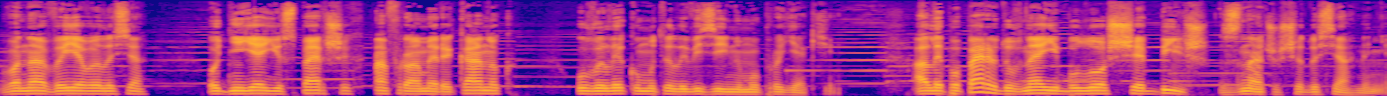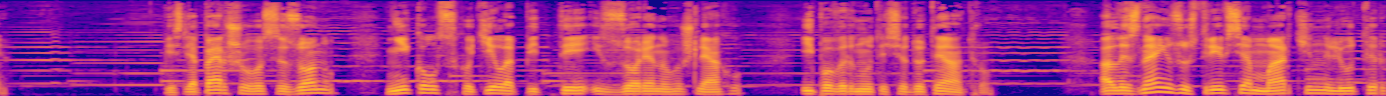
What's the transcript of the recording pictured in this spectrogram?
Вона виявилася однією з перших афроамериканок у великому телевізійному проєкті, але попереду в неї було ще більш значуще досягнення. Після першого сезону Ніколс хотіла піти із зоряного шляху і повернутися до театру. Але з нею зустрівся Мартін Лютер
